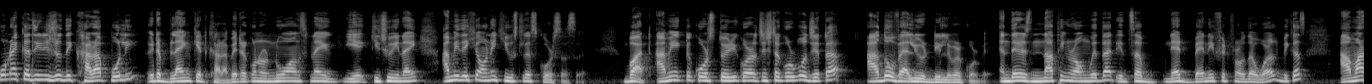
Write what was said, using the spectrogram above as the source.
কোনো একটা জিনিস যদি খারাপ বলি এটা ব্ল্যাঙ্কেট খারাপ এটার কোনো নুয়ান্স নাই ইয়ে কিছুই নাই। আমি দেখি অনেক ইউজলেস কোর্স আছে। বাট আমি একটা কোর্স তৈরি করার চেষ্টা করব যেটা আদৌ ভ্যালু ডেলিভার করবে। And there is nothing wrong with that it's a net benefit for the world because আমার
